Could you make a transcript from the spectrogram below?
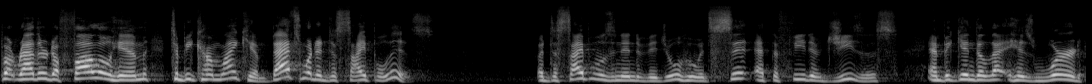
but rather to follow him to become like him. That's what a disciple is. A disciple is an individual who would sit at the feet of Jesus and begin to let His word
